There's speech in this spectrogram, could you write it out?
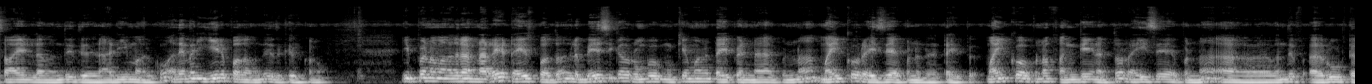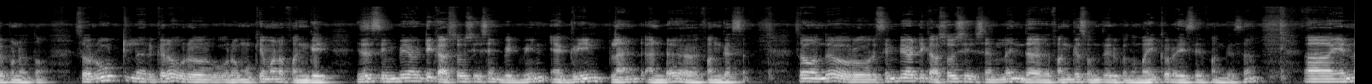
சாயிலில் வந்து இது அதிகமாக இருக்கும். அதே மாதிரி ஈரப்பதம் வந்து இதுக்கு இருக்கணும். இப்போ நம்ம அதில் நிறைய டைப்ஸ் பார்த்தோம். இதில் பேசிக்காக ரொம்ப முக்கியமான டைப் என்ன அப்படின்னா மைக்கோ ரைஸே அப்படின்ற டைப் மைக்கோ அப்படின்னா ஃபங்கைன்னு அர்த்தம். ரைஸே அப்படின்னா uh, வந்து uh, ரூட் அப்படின்னு அர்த்தம். ஸோ ரூட்டில் இருக்கிற ஒரு ஒரு முக்கியமான ஃபங்கை இது symbiotic association between a green plant and fungus so வந்து ஒரு ஒரு சிம்பியாட்டிக் அசோசியேஷனில் இந்த ஃபங்கஸ் வந்து இருக்கும் இந்த மைக்ரோரைசே ஃபங்கஸ் என்ன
